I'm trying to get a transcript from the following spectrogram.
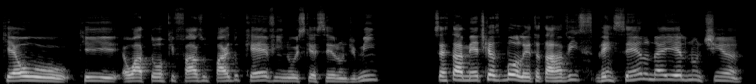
que é o, que é o ator que faz o pai do Kevin no Esqueceram de Mim. Certamente que as boletas estavam vencendo, né? E ele não tinha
